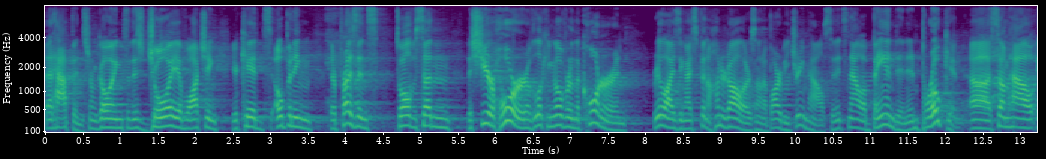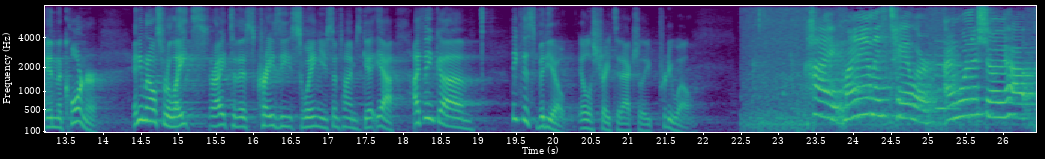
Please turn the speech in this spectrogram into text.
that happens from going to this joy of watching your kids opening their presents to all of a sudden the sheer horror of looking over in the corner and realizing I spent $100 on a Barbie dream house and it's now abandoned and broken uh, somehow in the corner. Anyone else relate, right, to this crazy swing you sometimes get? Yeah, I think, uh, I think this video illustrates it actually pretty well. Hi, my name is Taylor. I'm going to show you how,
